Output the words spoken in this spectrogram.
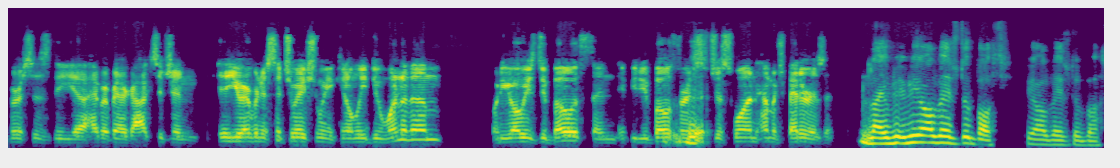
versus the uh, hyperbaric oxygen, are you ever in a situation where you can only do one of them? Or do you always do both? And if you do both versus just one, how much better is it? Like we, we always do both. We always do both.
